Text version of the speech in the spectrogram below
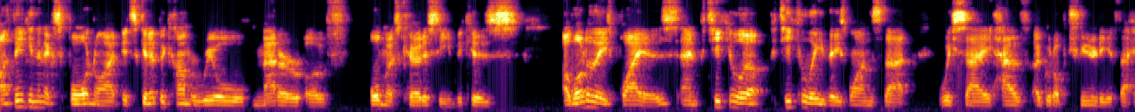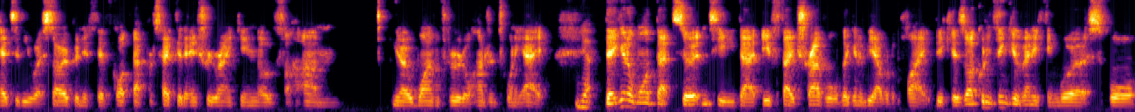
I think in the next fortnight, it's going to become a real matter of almost courtesy because a lot of these players, and particular particularly these ones that we say have a good opportunity if they head to the US Open, if they've got that protected entry ranking of um, you know, one through to 128. Yeah. They're going to want that certainty that if they travel, they're going to be able to play. Because I couldn't think of anything worse for,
